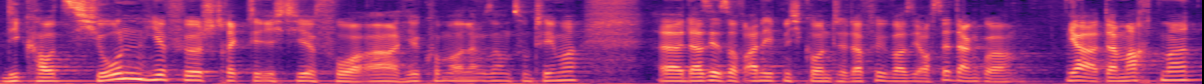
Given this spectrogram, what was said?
Die Kaution hierfür streckte ich dir vor. Ah, hier kommen wir langsam zum Thema. Äh, da sie es auf Anhieb nicht konnte. Dafür war sie auch sehr dankbar. Ja, da macht man,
